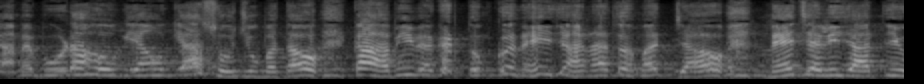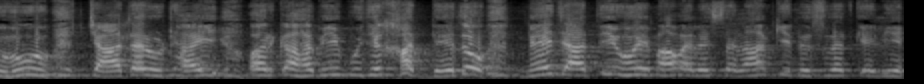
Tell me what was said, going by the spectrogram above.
कहा, मैं बूढ़ा हो गया हूँ, क्या सोचूं, बताओ? कहा, हबीब, अगर तुमको नहीं जाना तो मत जाओ। मैं चली जाती हूँ, चादर उठाई और कहा, हबीब, मुझे ख़त दे दो। मैं जाती हूँ इमाम सलाम की नुसरत के लिए।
